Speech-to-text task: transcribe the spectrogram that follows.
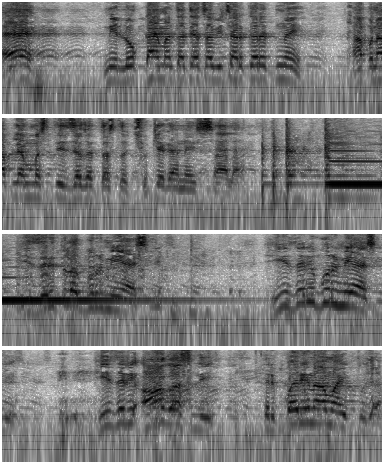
ए मी लोक काय म्हणतात त्याचा विचार करत नाही. आपण आपल्या मस्ती जगत असतो. छुकेगा नाही साला? ही जरी तुला गुरमी असली ही जरी गुरमी असली ही जरी आग असली तरी परिणाम ऐक तुझा.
